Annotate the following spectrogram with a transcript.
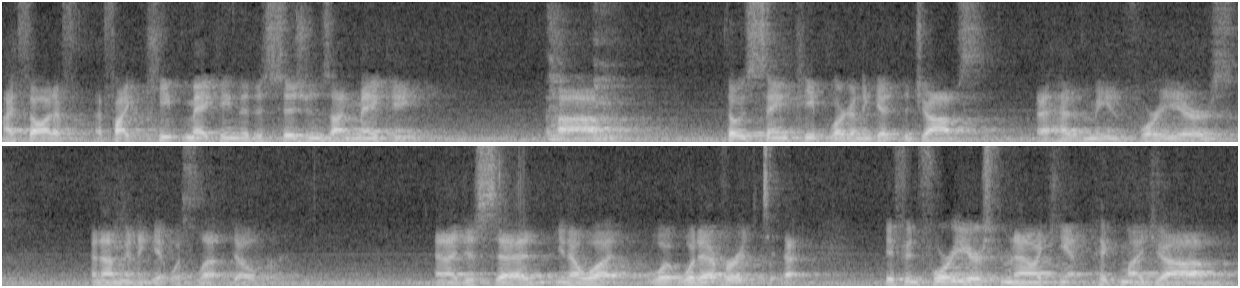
I thought if, if I keep making the decisions I'm making, um, those same people are going to get the jobs ahead of me in four years, and I'm going to get what's left over. And I just said, you know what, Wha- whatever it, t- if in four years from now I can't pick my job,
